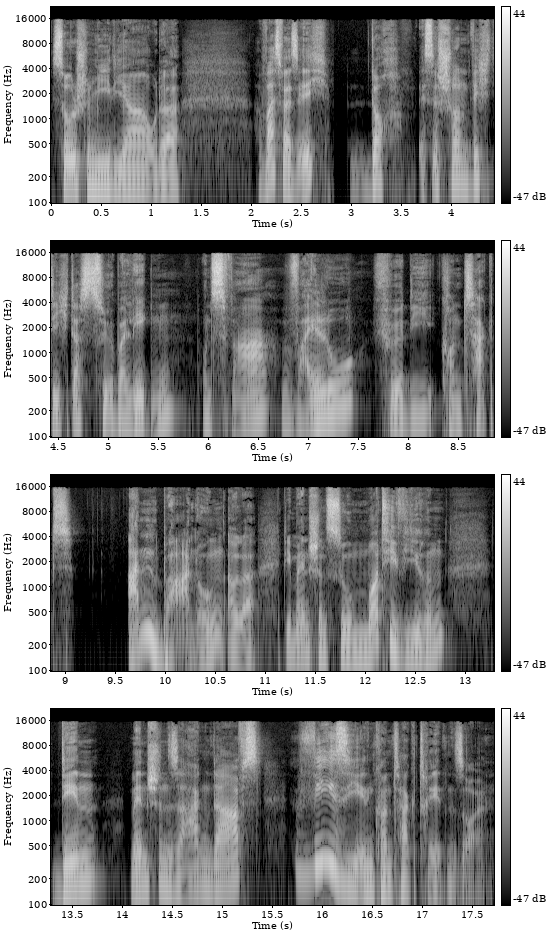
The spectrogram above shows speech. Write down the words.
Social Media oder was weiß ich. Doch, es ist schon wichtig, das zu überlegen. Und zwar, weil du für die Kontaktanbahnung oder die Menschen zu motivieren, den Menschen sagen darfst, wie sie in Kontakt treten sollen.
